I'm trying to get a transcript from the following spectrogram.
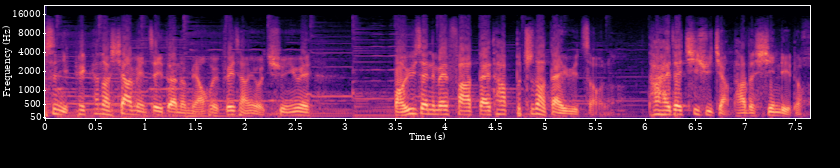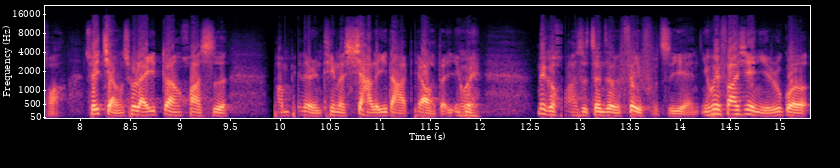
可是你可以看到下面这一段的描绘非常有趣，因为宝玉在那边发呆，他不知道黛玉走了，他还在继续讲他的心里的话，所以讲出来一段话是旁边的人听了吓了一大跳的，因为那个话是真正肺腑之言。你会发现，你如果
